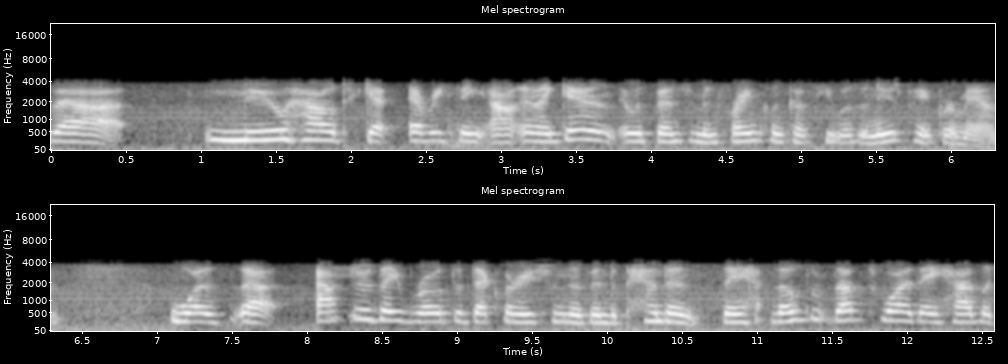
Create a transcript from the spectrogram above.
that knew how to get everything out, and again, it was Benjamin Franklin because he was a newspaper man, was that after they wrote the Declaration of Independence, they those that's why they had the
